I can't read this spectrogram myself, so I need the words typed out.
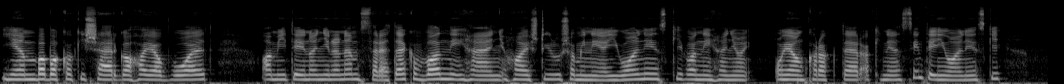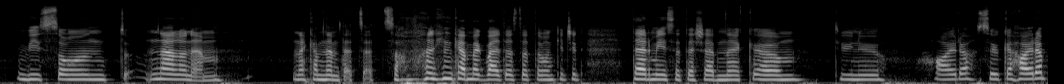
ilyen babakaki sárga haja volt, amit én annyira nem szeretek. Van néhány hajstílus, aminél jól néz ki, van néhány olyan karakter, akinél szintén jól néz ki, viszont nála nem. Nekem nem tetszett, szóval inkább megváltoztattam a kicsit természetesebbnek tűnő hajra, szőke hajra,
